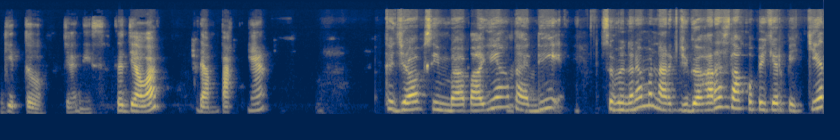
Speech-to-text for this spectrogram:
Gitu, Janis. Kejawab dampaknya? Kejawab sih, Mbak, apalagi yang Mhm. tadi sebenarnya menarik juga karena setelah aku pikir-pikir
